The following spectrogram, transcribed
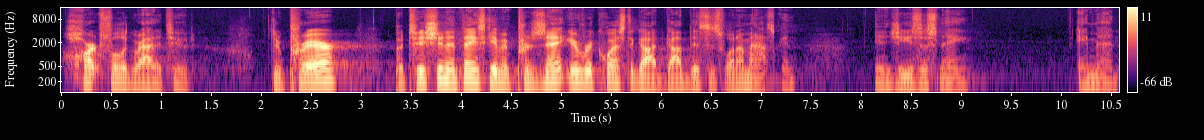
Heart full of gratitude. Through prayer, petition and thanksgiving, present your request to God. God, this is what I'm asking. In Jesus' name, amen.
